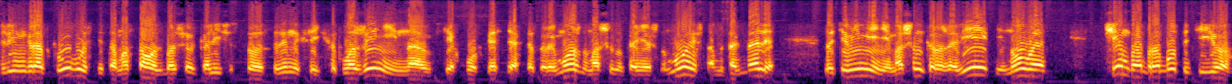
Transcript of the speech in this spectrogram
Ленинградской области, там осталось большое количество соляных всяких отложений на всех плоскостях, которые можно. Машину, конечно, моешь там и так далее. Но, тем не менее, машинка ржавеет, не новая. Чем бы обработать ее,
